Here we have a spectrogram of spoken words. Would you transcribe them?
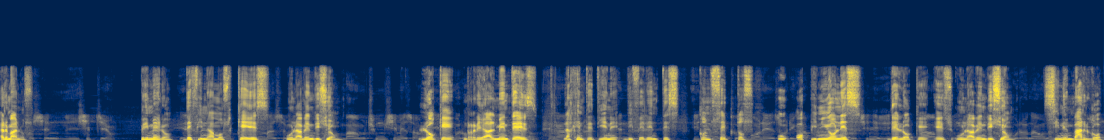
Hermanos, primero definamos qué es una bendición. Lo que realmente es. La gente tiene diferentes conceptos u opiniones de lo que es una bendición. Sin embargo,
